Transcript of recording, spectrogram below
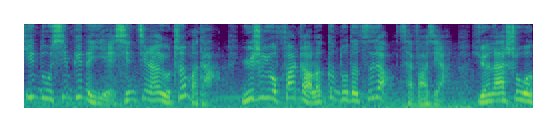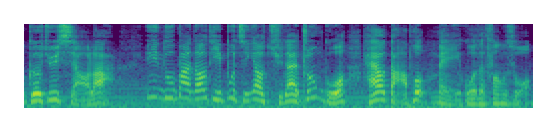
印度芯片的野心竟然有这么大。于是又翻找了更多的资料，才发现啊，原来是我格局小了。印度半导体不仅要取代中国，还要打破美国的封锁。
